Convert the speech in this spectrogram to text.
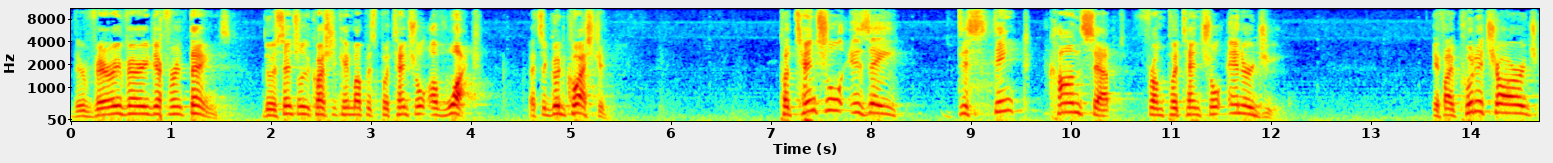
They're very, very different things. Though essentially the question came up is potential of what? That's a good question. Potential is a distinct concept from potential energy. If I put a charge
